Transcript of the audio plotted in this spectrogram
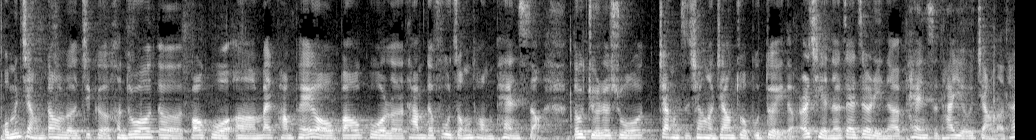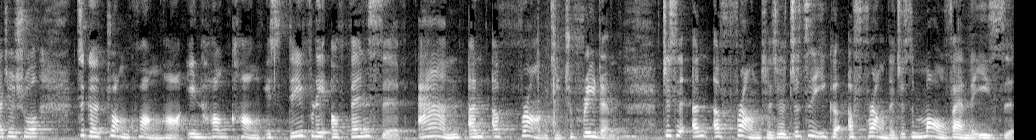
我们讲到了这个很多的，包括呃 Mike Pompeo，包括了他们的副总统 Pence 啊，都觉得说这样子香港这样做不对的。而且呢，在这里呢，Pence 他有讲了，他就说这个状况哈，in Hong Kong is deeply offensive and an affront to freedom，就是 an affront 就这是一个 affront 就是冒犯的。意思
